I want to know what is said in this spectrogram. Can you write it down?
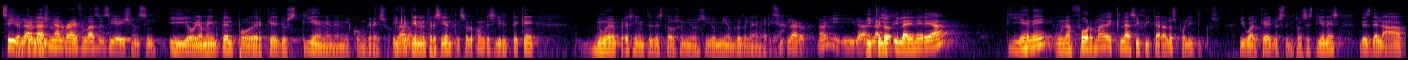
Sí, la National Rifle Association, sí. Y obviamente el poder que ellos tienen en el Congreso y que tiene el presidente. Solo con decirte que nueve presidentes de Estados Unidos han sido miembros de la NRA. Sí, claro. y, la, y, la NRA tiene una forma de clasificar a los políticos, igual que ellos. Entonces tienes desde la A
